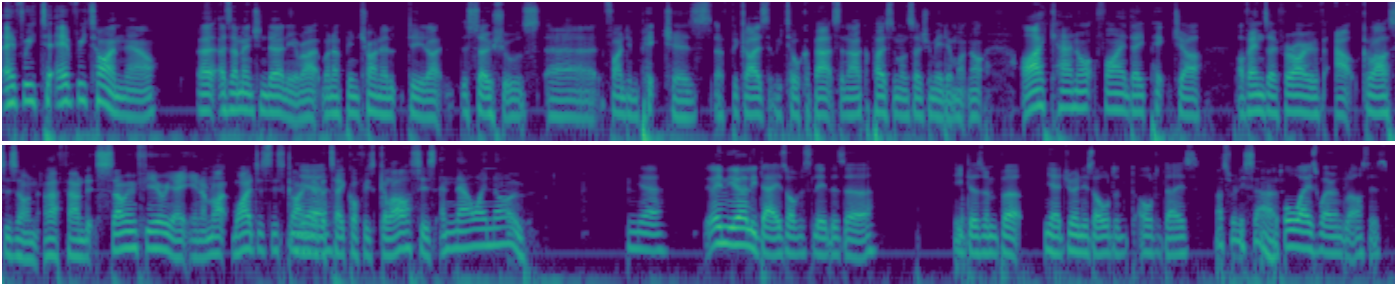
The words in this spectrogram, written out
every t- every time now, uh, as I mentioned earlier, right when I've been trying to do like the socials, uh, finding pictures of the guys that we talk about, so now I can post them on social media and whatnot. I cannot find a picture of Enzo Ferrari without glasses on, and I found it so infuriating. I'm like, why does this guy Yeah. never take off his glasses? And now I know. Yeah. In the early days, obviously, there's a. He doesn't, but yeah, during his older older days, That's really sad. always wearing glasses.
